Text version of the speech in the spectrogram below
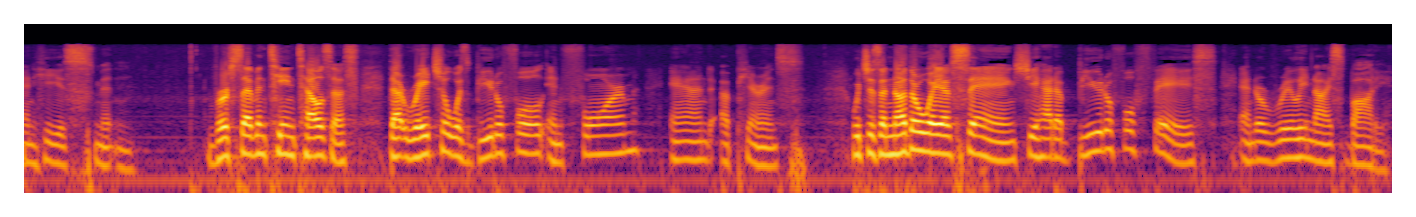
and he is smitten. Verse 17 tells us that Rachel was beautiful in form and appearance, which is another way of saying she had a beautiful face and a really nice body.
